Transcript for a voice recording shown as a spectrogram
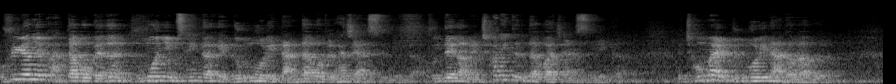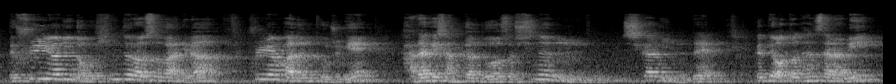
훈련을 받다 보면은 부모님 생각에 눈물이 난다고들 하지 않습니까? 군대 가면 철이 든다고 하지 않습니까? 정말 눈물이 나더라고요. 근데 훈련이 너무 힘들어서가 아니라 훈련 받은 도중에 바닥에 잠깐 누워서 쉬는 시간이 있는데 그때 어떤 한 사람이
